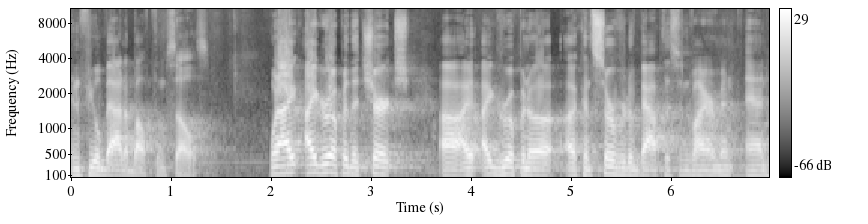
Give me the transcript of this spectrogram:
and feel bad about themselves. When I, I grew up in the church, uh, I, I, grew up in a, a, conservative Baptist environment, and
